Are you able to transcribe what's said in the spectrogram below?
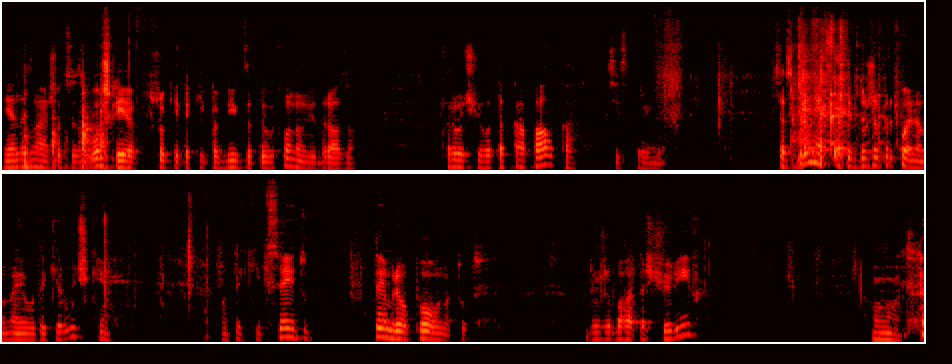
Я не знаю, що це за ложка, я в шокі такий побіг за телефоном відразу. Коротше, отака палка в цій скрині. Ця скриня, кстати, дуже прикольна. В неї отакі ручки. Отакі цей. Тут темрява повна тут. Дуже багато щурів. От.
